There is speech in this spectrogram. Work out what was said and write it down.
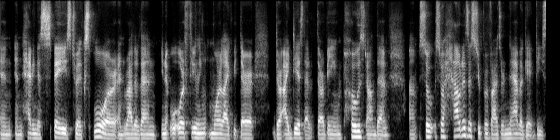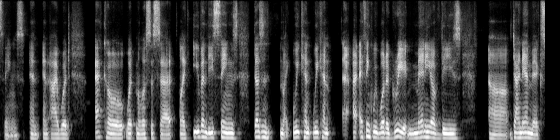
and and having the space to explore and rather than you know or feeling more like their their ideas that, that are being imposed on them. Um, so so how does a supervisor navigate these things? And and i would echo what melissa said like even these things doesn't like we can we can i, I think we would agree many of these uh, dynamics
